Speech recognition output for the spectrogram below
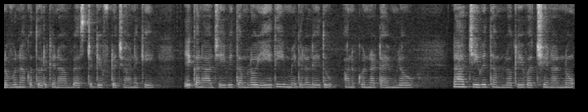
నువ్వు నాకు దొరికిన బెస్ట్ గిఫ్ట్ జానకి ఇక నా జీవితంలో ఏదీ మిగలలేదు అనుకున్న టైంలో నా జీవితంలోకి వచ్చి నన్ను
